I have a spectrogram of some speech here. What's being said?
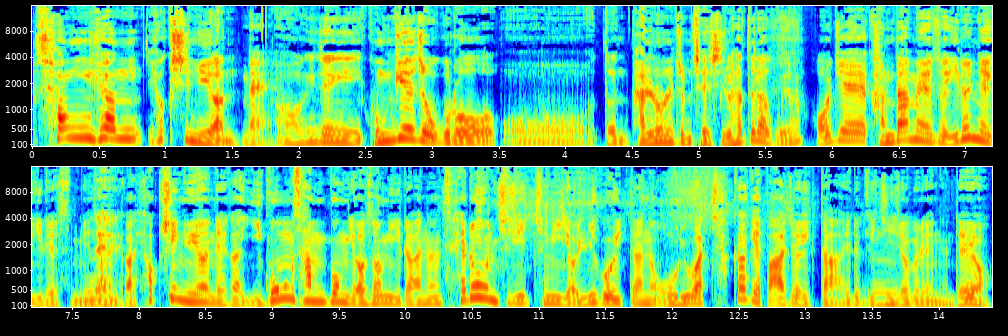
성현 혁신위원. 네. 어, 굉장히 공개적으로 어, 어떤 반론을 좀 제시를 하더라고요. 어제 간담회에서 이런 얘기를 했습니다. 네. 그러니까 혁신위원회가 2030 여성이라는 새로운 지지층이 열리고 있다는 오류와 착각에 빠져 있다 이렇게 음. 지적을 했는데요.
